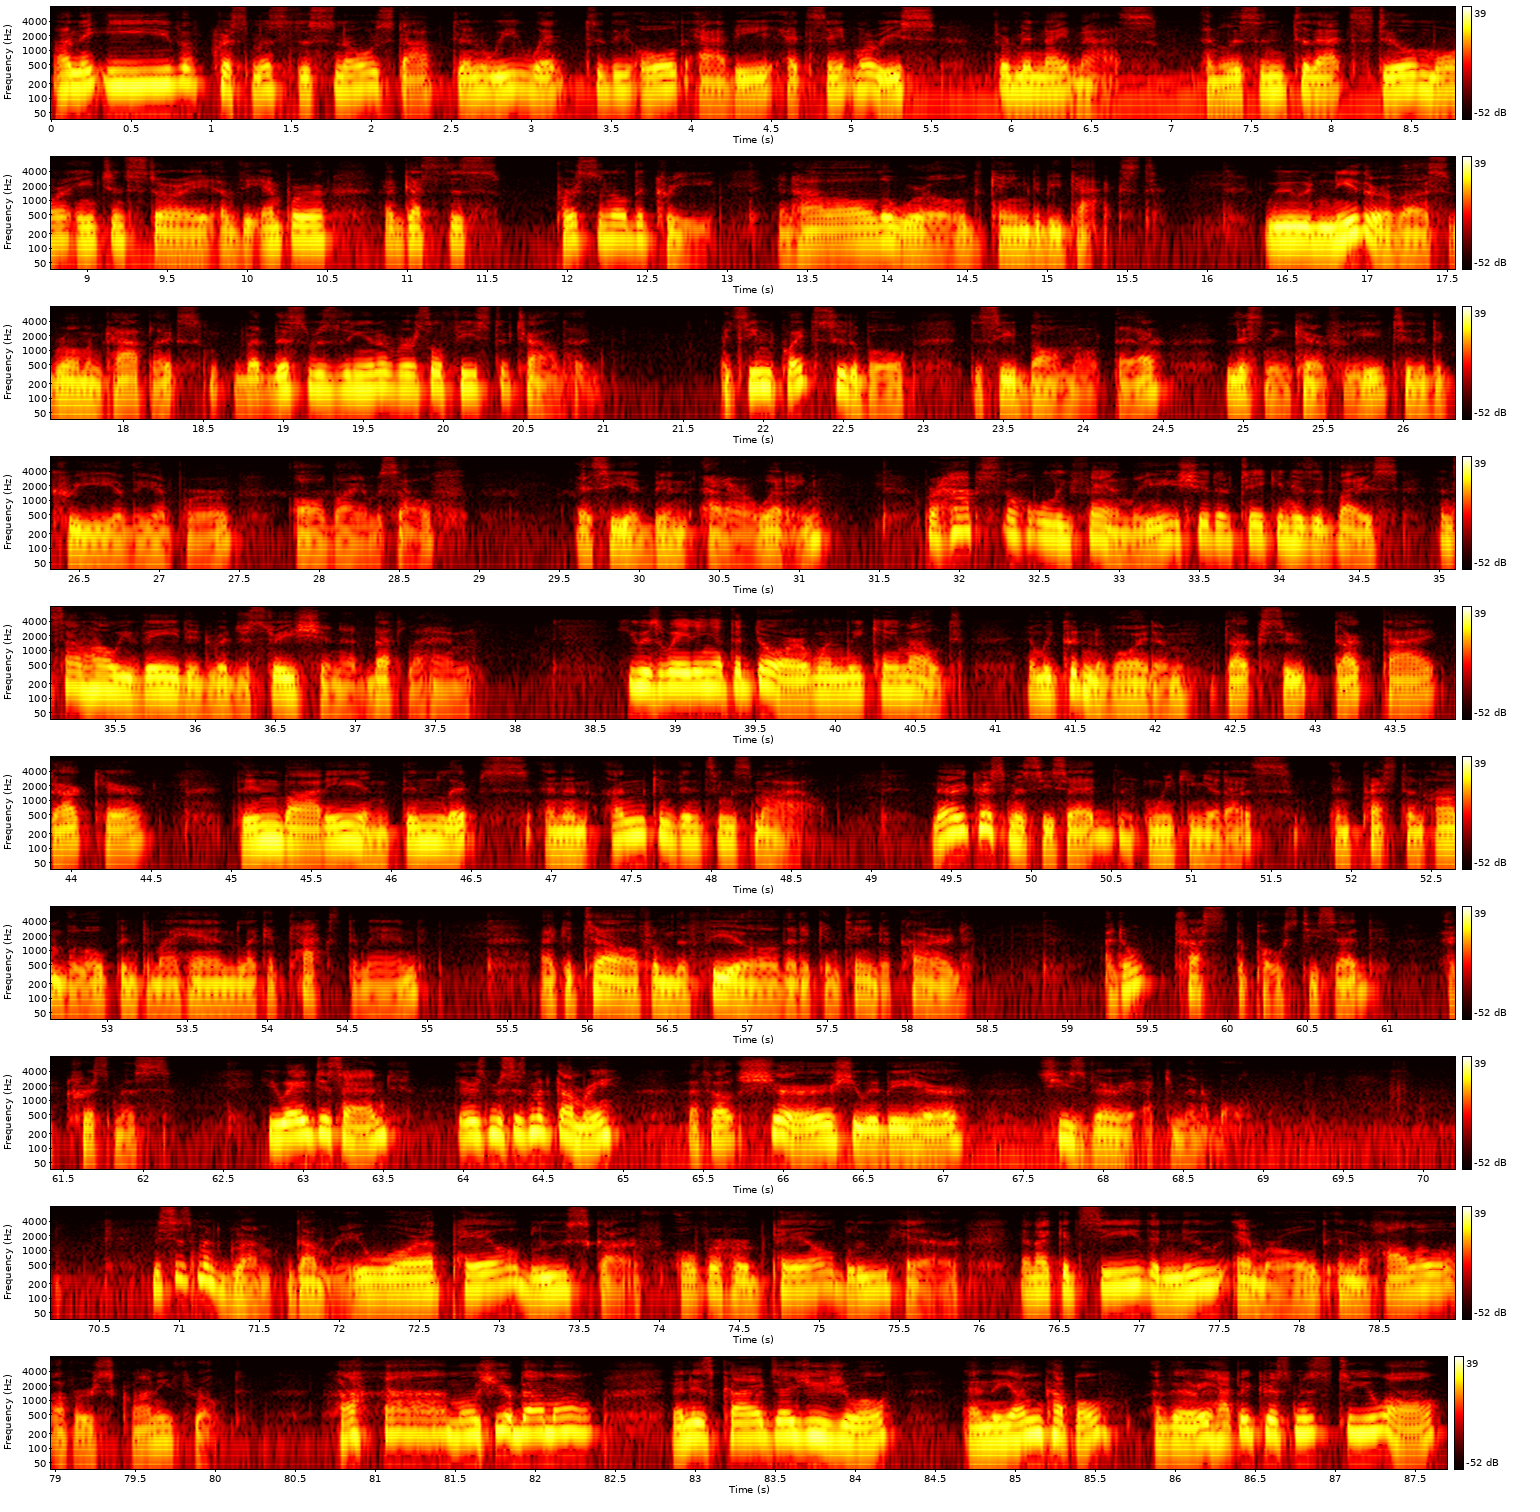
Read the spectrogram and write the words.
On the eve of Christmas, the snow stopped, and we went to the old abbey at St. Maurice for midnight mass and listened to that still more ancient story of the Emperor Augustus' personal decree and how all the world came to be taxed. We were neither of us Roman Catholics, but this was the universal feast of childhood. It seemed quite suitable to see Belmont there, listening carefully to the decree of the Emperor, all by himself, as he had been at our wedding. Perhaps the Holy Family should have taken his advice and somehow evaded registration at Bethlehem. He was waiting at the door when we came out, and we couldn't avoid him. Dark suit, dark tie, dark hair, thin body and thin lips, and an unconvincing smile. Merry Christmas, he said, winking at us, and pressed an envelope into my hand like a tax demand. I could tell from the feel that it contained a card. I don't trust the post, he said, at Christmas. He waved his hand, there's Mrs. Montgomery. I felt sure she would be here. She's very ecumenical. Mrs. Montgomery wore a pale blue scarf over her pale blue hair, and I could see the new emerald in the hollow of her scrawny throat. Ha ha, Monsieur Belmont, and his cards as usual, and the young couple. A very happy Christmas to you all.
